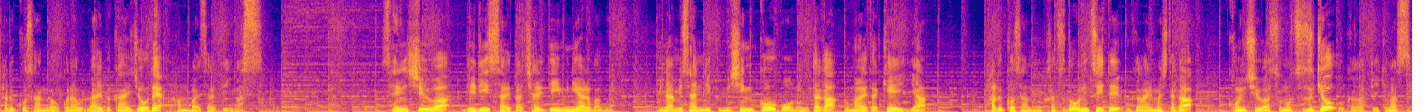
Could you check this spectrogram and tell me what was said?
春子さんが行うライブ会場で販売されています。先週はリリースされたチャリティーミニアルバム南三陸ミシン工房の歌が生まれた経緯や春子さんの活動について伺いましたが今週はその続きを伺っていきます。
